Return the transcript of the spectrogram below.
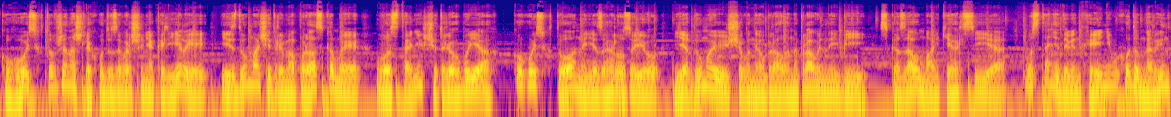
когось, хто вже на шляху до завершення кар'єри і з двома чи трьома поразками в останніх чотирьох боях. Когось, хто не є загрозою. Я думаю, що вони обрали неправильний бій, сказав Майкі Гарсія. Востаннє Девін Хейні виходив на ринг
